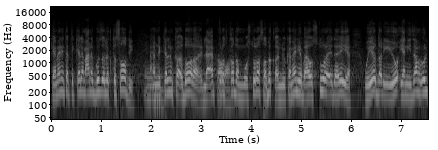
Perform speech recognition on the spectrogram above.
كمان انت بتتكلم عن الجزء الاقتصادي. إحنا بنتكلم كإدارة لاعب كرة. قدم وأسطورة سابقة إنه كمان يبقى أسطورة إدارية ويقدر ي... يعني زي ما بنقول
